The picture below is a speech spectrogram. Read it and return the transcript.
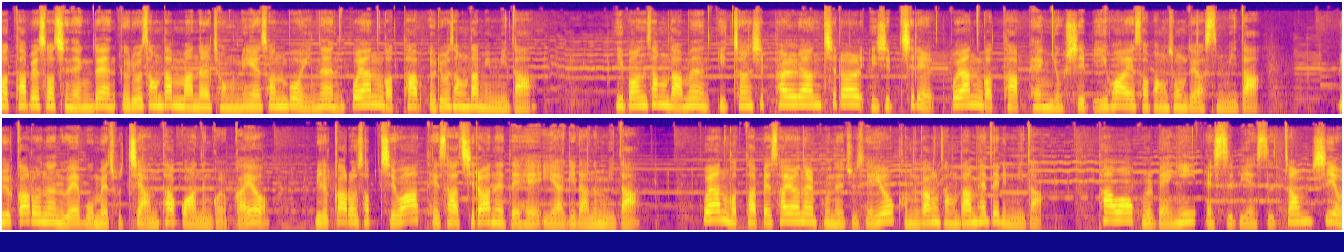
뽀얀거탑에서 진행된 의료 상담만을 정리해 선보이는 뽀얀 거탑 의료 상담입니다. 이번 상담은 2018년 7월 27일 뽀얀 거탑 162화에서 방송되었습니다. 밀가루는 왜 몸에 좋지 않다고 하는 걸까요? 밀가루 섭취와 대사 질환에 대해 이야기 나눕니다. 뽀얀 거탑에 사연을 보내주세요. 건강 상담 해드립니다. 타워 골뱅이 sbs.co.kr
